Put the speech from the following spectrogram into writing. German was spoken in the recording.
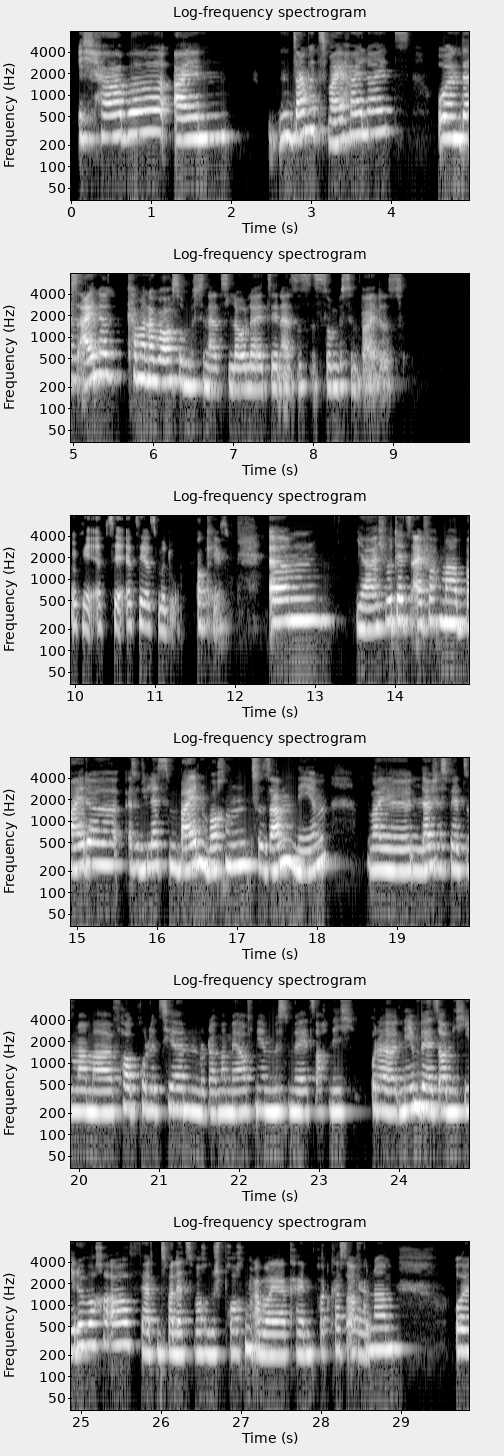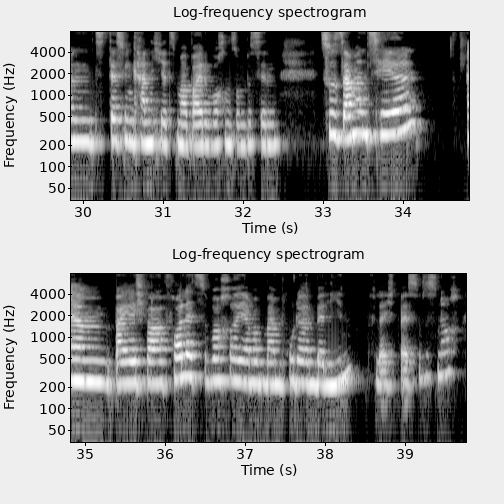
ich habe ein, sagen wir zwei Highlights. Und das eine kann man aber auch so ein bisschen als Lowlight sehen. Also es ist so ein bisschen beides. Okay, erzähl, erzähl erst mal du. Okay. Ähm, ja, ich würde jetzt einfach mal beide, also die letzten beiden Wochen zusammennehmen, weil mhm. dadurch, dass wir jetzt immer mal vorproduzieren oder mal mehr aufnehmen, müssen wir jetzt auch nicht, oder nehmen wir jetzt auch nicht jede Woche auf. Wir hatten zwar letzte Woche gesprochen, aber ja keinen Podcast aufgenommen. Ja. Und deswegen kann ich jetzt mal beide Wochen so ein bisschen zusammenzählen. Ähm, weil ich war vorletzte Woche ja mit meinem Bruder in Berlin Vielleicht weißt du das noch.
